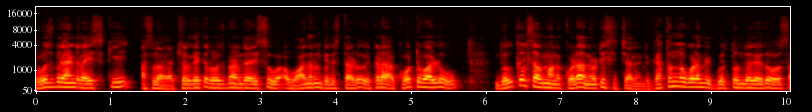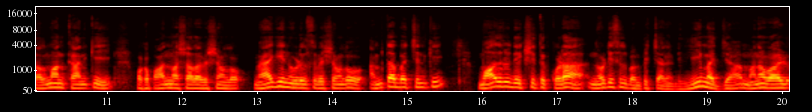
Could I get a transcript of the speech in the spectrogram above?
రోజ్ బ్రాండ్ రైస్కి అసలు యాక్చువల్గా అయితే రోజ్ బ్రాండ్ రైస్ ఆ ఓనర్ని పిలుస్తాడు. ఇక్కడ కోర్టు వాళ్ళు దుల్కర్ సల్మాన్కి కూడా నోటీస్ ఇచ్చారండి. గతంలో కూడా మీకు గుర్తుందో లేదో సల్మాన్ ఖాన్కి ఒక పాన్ మసాలా విషయంలో మ్యాగీ నూడిల్స్ విషయంలో అమితాబ్ బచ్చన్కి మాధురి దీక్షిత్కి కూడా నోటీసులు పంపించారండి. ఈ మధ్య మన వాళ్ళు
